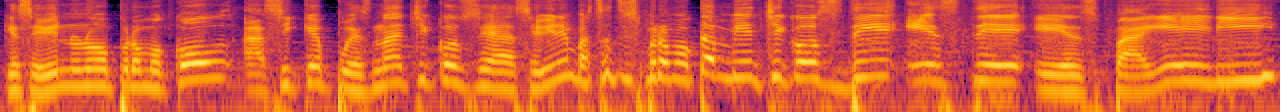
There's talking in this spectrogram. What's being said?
que se viene un nuevo promo code, así que pues nada chicos, o sea, se vienen bastantes promo también chicos de este espagueti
